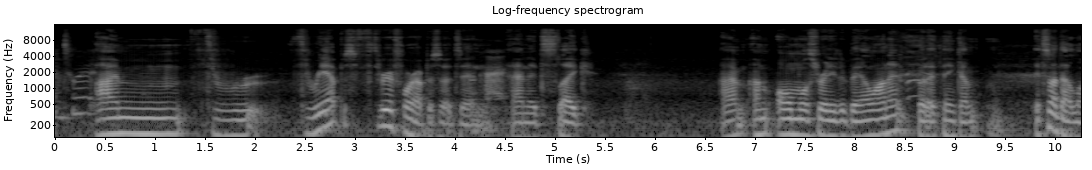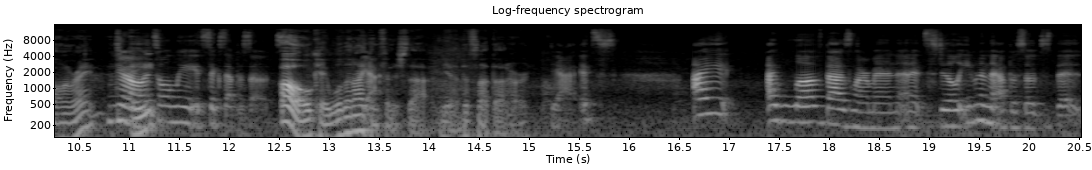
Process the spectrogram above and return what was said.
into it? I'm thr three episodes, three or four episodes in, Okay. and it's like I'm I'm almost ready to bail on it, but I think I'm. It's not that long, right? It's no, eight? it's only it's six episodes. Oh, okay. Well, then I can finish that. Yeah, that's not that hard. yeah. It's. I I love Baz Luhrmann, and it's still even in the episodes that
